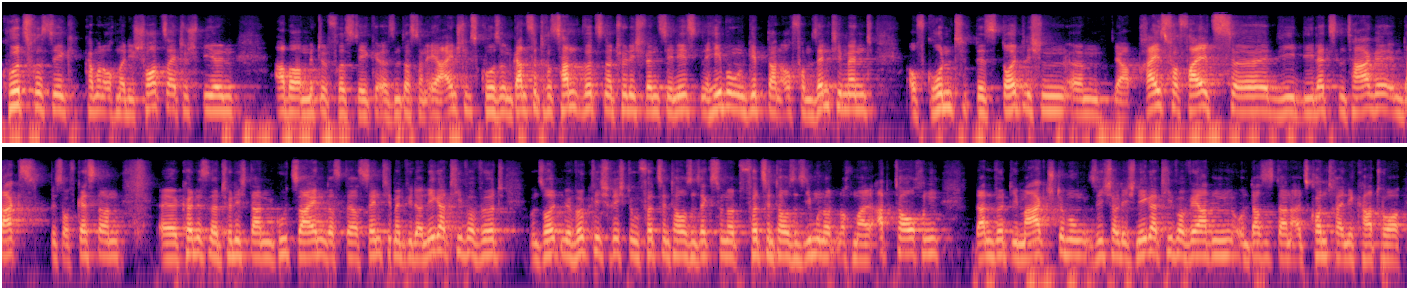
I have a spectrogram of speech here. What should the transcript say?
Kurzfristig kann man auch mal die Shortseite spielen aber mittelfristig äh, sind das dann eher Einstiegskurse. Und ganz interessant wird es natürlich, wenn es die nächsten Erhebungen gibt, dann auch vom Sentiment aufgrund des deutlichen ähm, ja, Preisverfalls äh, die, die letzten Tage im DAX bis auf gestern, äh, könnte es natürlich dann gut sein, dass das Sentiment wieder negativer wird. Und sollten wir wirklich Richtung 14.600, 14.700 nochmal abtauchen, dann wird die Marktstimmung sicherlich negativer werden. Und das ist dann als Kontraindikator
